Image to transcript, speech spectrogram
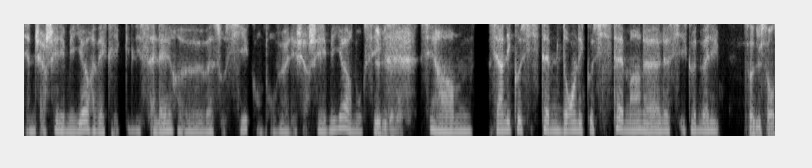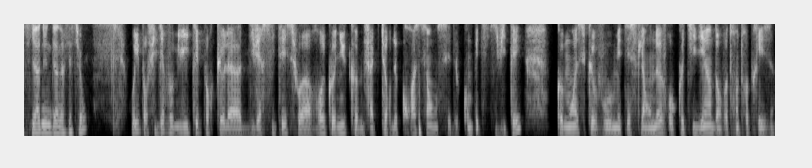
viennent chercher les meilleurs avec les, les salaires associés quand on veut aller chercher les meilleurs. Donc c'est c'est un c'est un écosystème dans l'écosystème, hein, la, Silicon Valley. Ça a du sens. Yann, une dernière question? Oui, pour finir, vous militez pour que la diversité soit reconnue comme facteur de croissance et de compétitivité. Comment est-ce que vous mettez cela en œuvre au quotidien dans votre entreprise?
